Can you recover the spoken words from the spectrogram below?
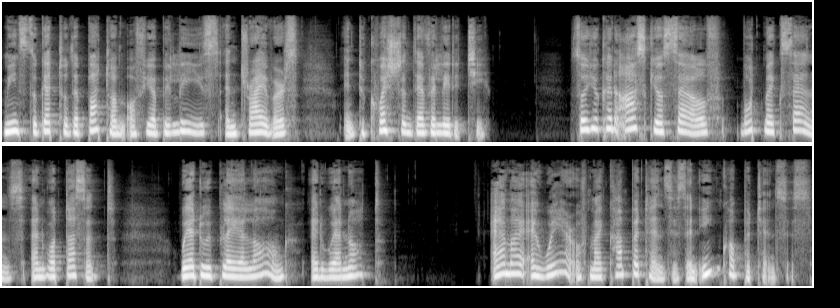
means to get to the bottom of your beliefs and drivers and to question their validity. So you can ask yourself what makes sense and what doesn't. Where do we play along and where not? Am I aware of my competences and incompetences?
